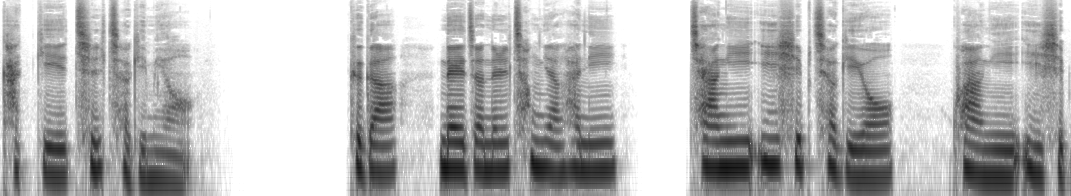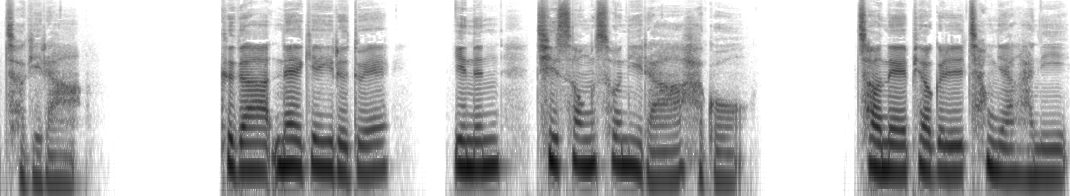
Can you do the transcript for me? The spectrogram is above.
각기 칠척이며 그가 내전을 청량하니 장이 이십척이요 광이 이십척이라. 그가 내게 이르되 이는 지성손이라 하고 전의 벽을 청량하니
